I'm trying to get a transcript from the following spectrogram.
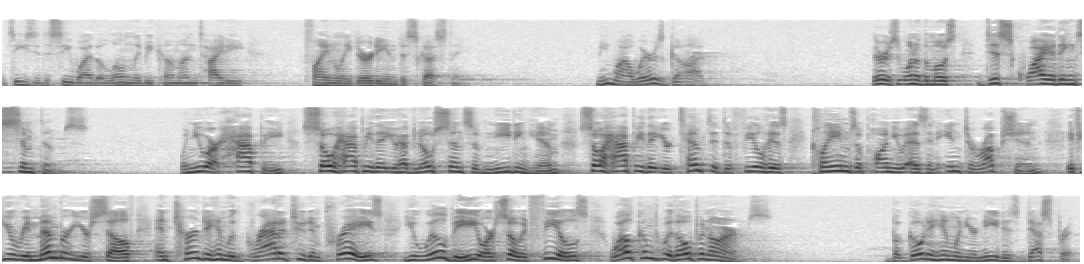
It's easy to see why the lonely become untidy, finally dirty, and disgusting. Meanwhile, where is God? There is one of the most disquieting symptoms when you are happy, so happy that you have no sense of needing Him, so happy that you're tempted to feel His claims upon you as an interruption, if you remember yourself and turn to Him with gratitude and praise, you will be, or so it feels, welcomed with open arms. But go to Him when your need is desperate,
